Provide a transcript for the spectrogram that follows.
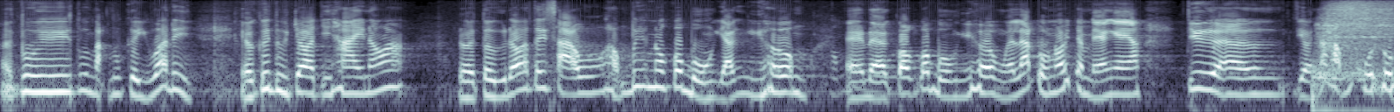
Rồi tôi tôi mặc tôi kỳ quá đi. Rồi cái tôi cho chị hai nó rồi từ đó tới sau không biết nó có buồn giận gì à, là con có buồn gì không mà lát con nói cho mẹ nghe chứ à, giờ nó không vui luôn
